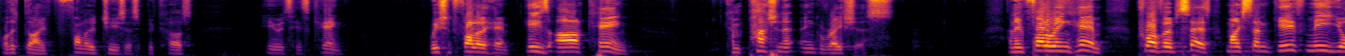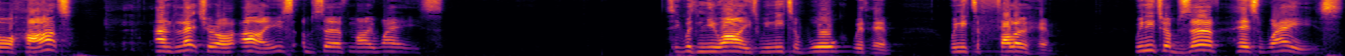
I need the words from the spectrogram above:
Well, this guy followed Jesus because he was his king. We should follow him. He's our king, compassionate and gracious. And in following him, Proverbs says, My son, give me your heart and let your eyes observe my ways. See, with new eyes, we need to walk with him. We need to follow him. We need to observe his ways.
